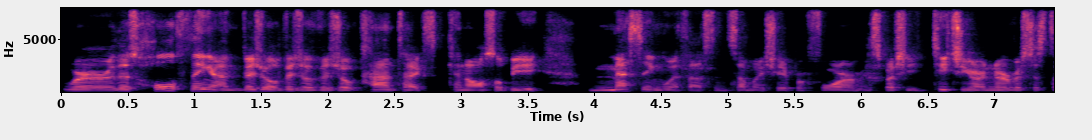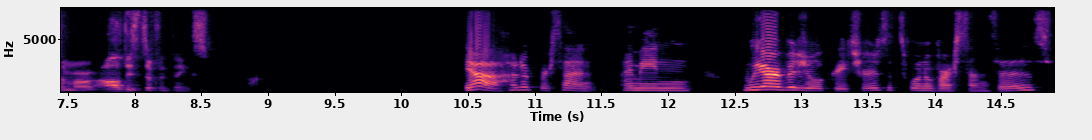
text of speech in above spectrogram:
where this whole thing on visual, visual, visual context can also be messing with us in some way, shape, or form, especially teaching our nervous system or all these different things. Yeah, 100%. I mean, we are visual creatures, it's one of our senses.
